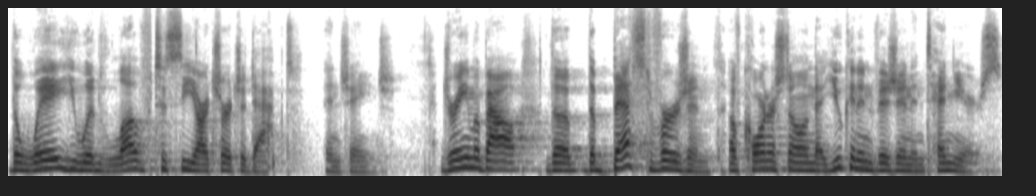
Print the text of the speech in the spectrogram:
the way you would love to see our church adapt and change. Dream about the, the best version of Cornerstone that you can envision in 10 years.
